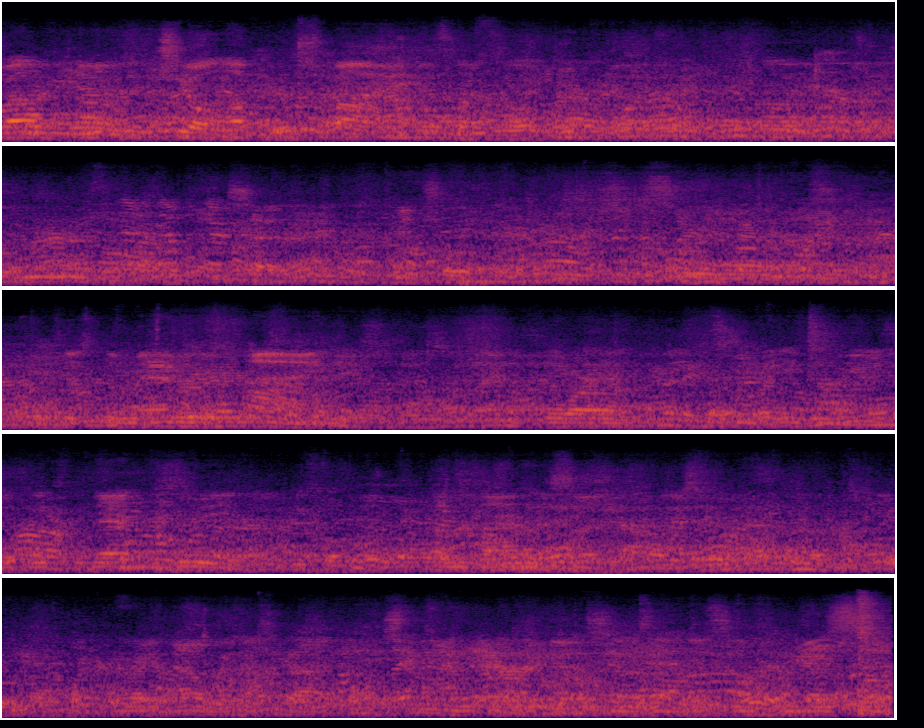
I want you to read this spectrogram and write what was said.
Well, the chill up your spine. It's like, well, potential. Just a matter of time for that degree comes on the scene. Right now, we just got extreme arrogance and misinformation.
